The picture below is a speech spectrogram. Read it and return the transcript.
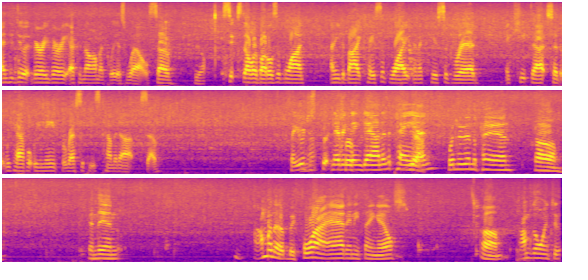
and to do it very, very economically as well. So yeah, six dollar bottles of wine. I need to buy a case of white and a case of red and keep that so that we have what we need for recipes coming up. So so you're just putting everything down in the pan. yeah, putting it in the pan, um, and then I'm gonna before I add anything else. Um, I'm going to.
